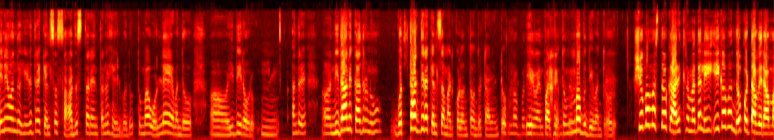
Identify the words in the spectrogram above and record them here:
ಏನೇ ಒಂದು ಹಿಡಿದ್ರೆ ಕೆಲಸ ಸಾಧಿಸ್ತಾರೆ ಅಂತಲೂ ಹೇಳ್ಬೋದು. ತುಂಬ ಒಳ್ಳೆಯ ಒಂದು ಇದಿರೋರು. ಅಂದರೆ ನಿಧಾನಕ್ಕಾದ್ರೂ ಗೊತ್ತಾಗ್ದಿರೋ ಕೆಲಸ ಮಾಡ್ಕೊಳ್ಳೋಂಥ ಒಂದು ಟ್ಯಾಲೆಂಟು ತುಂಬಾ ಬುದ್ಧಿವಂತ ತುಂಬ ಬುದ್ಧಿವಂತರು ಅವರು ಶುಭಮಸ್ತು ಕಾರ್ಯಕ್ರಮದಲ್ಲಿ ಈಗ ಒಂದು ಪುಟ್ಟ ವಿರಾಮ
